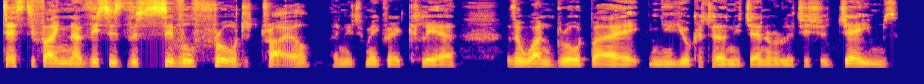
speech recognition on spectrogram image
testifying. Now, this is the civil fraud trial. I need to make very clear the one brought by New York Attorney General Letitia James,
